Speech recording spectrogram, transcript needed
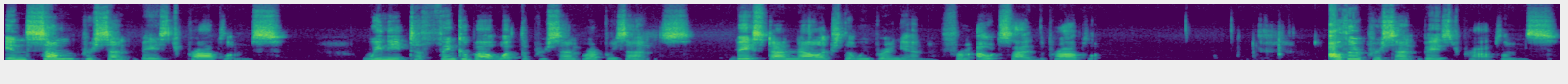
in some percent-based problems, we need to think about what the percent represents based on knowledge that we bring in from outside the problem. Other percent-based problems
